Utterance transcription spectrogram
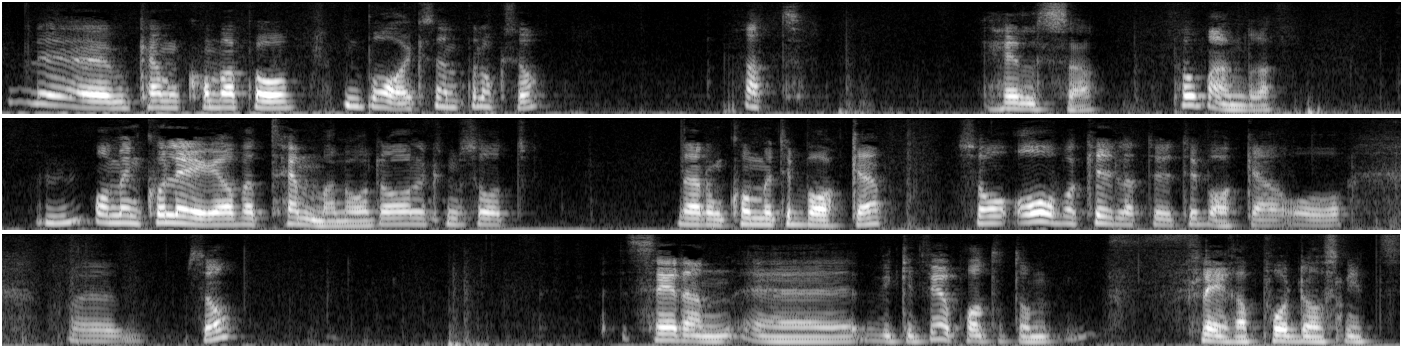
Det kan komma på bra exempel också. att hälsa på varandra. Mm. Om en kollega har varit hemma några dagar liksom så att när de kommer tillbaka så åh vad kul att du är tillbaka och eh, så. Sedan, eh, vilket vi har pratat om flera poddavsnitt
